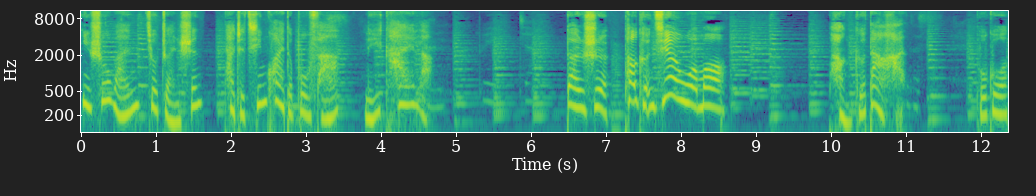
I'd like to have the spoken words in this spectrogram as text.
一说完，就转身，踏着轻快的步伐离开了。但是他肯见我吗？胖哥大喊。不过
